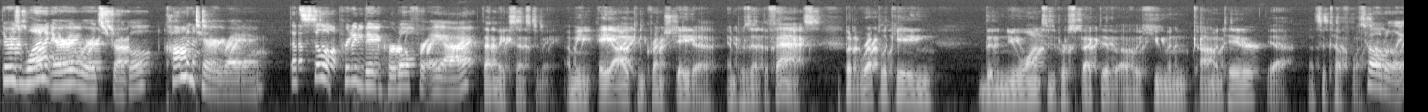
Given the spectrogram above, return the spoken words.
there was one area where it struggled commentary writing. That's still a pretty big hurdle for AI. That makes sense to me. I mean, AI can crunch data and present the facts, but replicating the nuance and perspective of a human commentator, yeah, that's a tough one. Totally.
